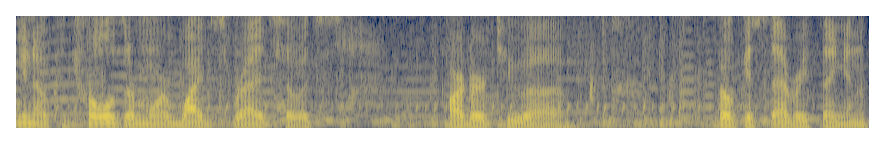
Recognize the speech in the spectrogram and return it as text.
you know, controls are more widespread, so it's harder to, uh, focus to everything and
